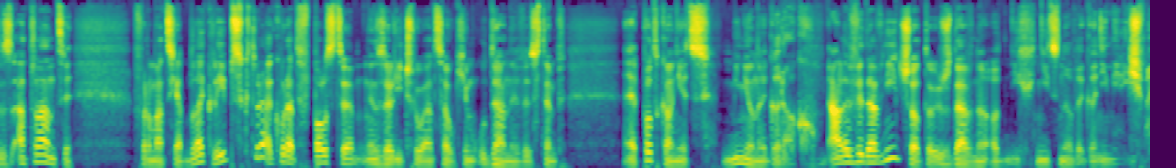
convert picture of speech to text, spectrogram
z Atlanty formacja Black Lips, która akurat w Polsce zaliczyła całkiem udany występ pod koniec minionego roku. Ale wydawniczo to już dawno od nich nic nowego nie mieliśmy.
